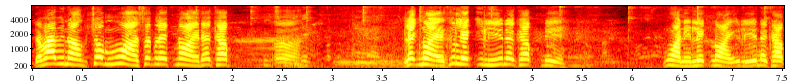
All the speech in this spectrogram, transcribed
แต่ว่าพี่น้องชมงัวสักเล็กหน่อยนะครับเออเล็กหน่อยคือเล็กอีหลีนะครับนี่งัวนี่เล็กหน่อยอีหลีนะครับ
